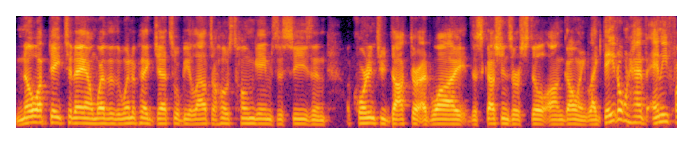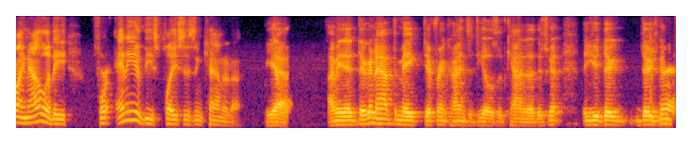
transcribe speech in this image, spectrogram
No update today on whether the Winnipeg Jets will be allowed to host home games this season. According to Dr. Atwal, discussions are still ongoing. Like they don't have any finality for any of these places in Canada. yeah. I mean, they're going to have to make different kinds of deals with Canada. There's going to there's going to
